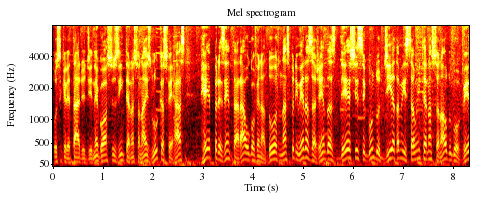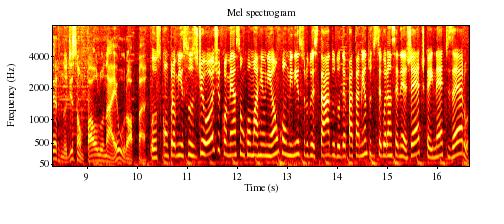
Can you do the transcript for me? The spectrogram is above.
o secretário de Negócios Negócios Internacionais Lucas Ferraz representará o governador nas primeiras agendas deste segundo dia da missão internacional do governo de São Paulo na Europa. Os compromissos de hoje começam com uma reunião com o ministro do Estado do Departamento de Segurança Energética e Net Zero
